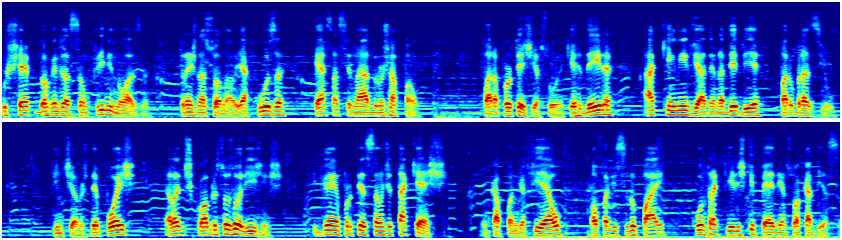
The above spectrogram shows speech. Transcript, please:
o chefe da organização criminosa transnacional Yakuza é assassinado no Japão. Para proteger sua única herdeira, a Ken é enviada na bebê para o Brasil. 20 anos depois, ela descobre suas origens e ganha proteção de Takeshi, um capanga fiel ao falecido pai contra aqueles que pedem a sua cabeça.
